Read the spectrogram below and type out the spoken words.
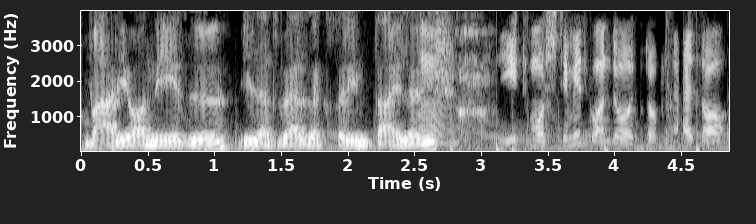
várja a néző, illetve ezek szerint Tyler is. Hm. Itt most ti mit gondoltok? Ez a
